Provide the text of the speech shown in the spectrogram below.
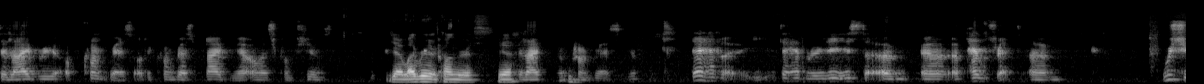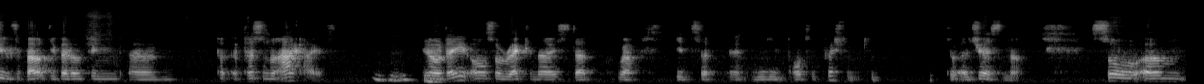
the Library of Congress or the Congress Library, I always confused Yeah, Library of Congress. Yeah. the Library of Congress. They have a, they have released um, a, a pamphlet um, which is about developing um, p- personal archives. Mm-hmm. You know, they also recognize that well, it's a, a really important question to to address now. So um,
